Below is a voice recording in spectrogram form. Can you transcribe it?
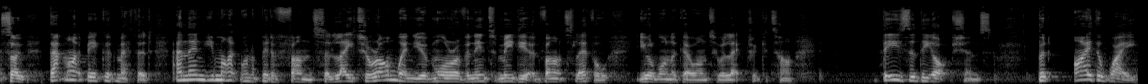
So that might be a good method. And then you might want a bit of fun. So later on, when you're more of an intermediate advanced level, you'll want to go on to electric guitar. These are the options. But either way,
